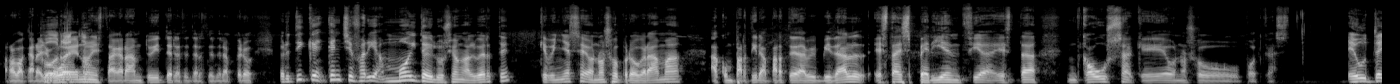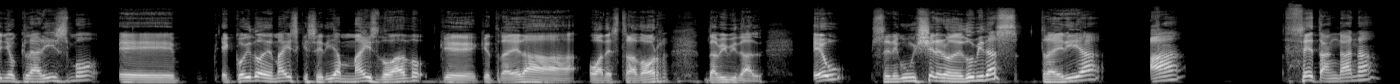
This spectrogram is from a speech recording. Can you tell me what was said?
arroba carallo bueno, Instagram, Twitter, etc, etc. Pero, pero ti, quen, quen che faría moita ilusión, Alberto, que viñese ao noso programa a compartir, a parte de David Vidal, esta experiencia, esta cousa que é o noso podcast? Eu teño clarismo eh, e coido ademais que sería máis doado que, que traer a, o adestrador David Vidal. Eu, sen ningún xénero de dúbidas, traería a C. Tangana,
